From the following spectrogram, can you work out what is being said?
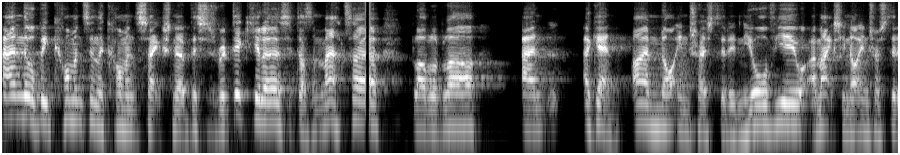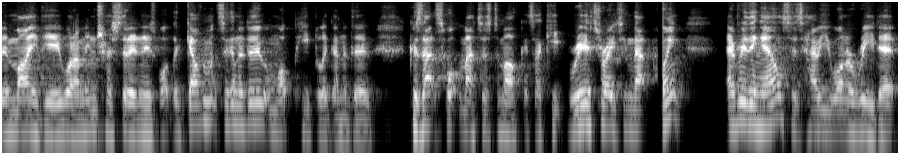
And there'll be comments in the comments section of this is ridiculous, it doesn't matter, blah, blah, blah. And again, I'm not interested in your view. I'm actually not interested in my view. What I'm interested in is what the governments are going to do and what people are going to do, because that's what matters to markets. I keep reiterating that point. Everything else is how you want to read it.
